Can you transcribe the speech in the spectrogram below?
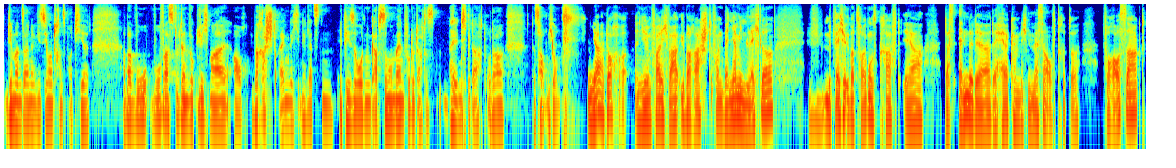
indem man seine Vision transportiert. Aber wo, wo warst du denn wirklich mal auch überrascht eigentlich in den letzten Episoden? Gab es so einen Moment, wo du dachtest, hätte ich nicht gedacht oder das haut mich um? Ja, doch, in jedem Fall. Ich war überrascht von Benjamin Lechler, mit welcher Überzeugungskraft er das Ende der, der herkömmlichen Messeauftritte voraussagt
